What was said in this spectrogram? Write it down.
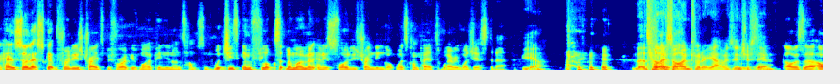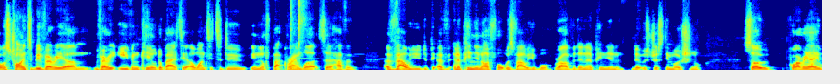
Okay, so let's get through these trades before I give my opinion on Thompson, which is in flux at the moment and is slowly trending upwards compared to where it was yesterday. Yeah. That's what I saw on Twitter. Yeah, it was interesting. Yeah. I was uh, I was trying to be very um very even keeled about it. I wanted to do enough background work to have a a valued an opinion I thought was valuable rather than an opinion that was just emotional. So Poirier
